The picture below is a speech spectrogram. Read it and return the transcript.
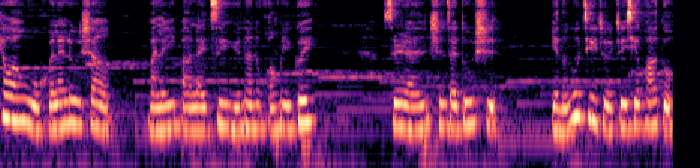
跳完舞回来路上，买了一把来自于云南的黄玫瑰。虽然身在都市，也能够借着这些花朵，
